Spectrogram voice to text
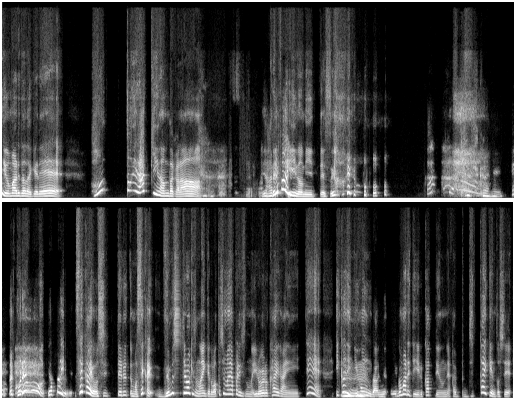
人に生まれただけで、本当にラッキーなんだから、やればいいのにってすごい。確かに。だこれもやっぱり世界を知ってるって、まあ、世界全部知ってるわけじゃないけど私もやっぱりそのいろいろ海外に行っていかに日本がね恵まれているかっていうのをねやっぱ実体験として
